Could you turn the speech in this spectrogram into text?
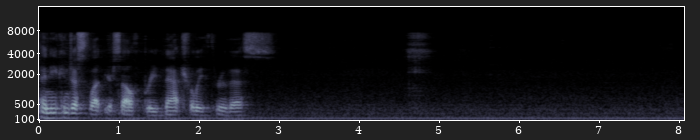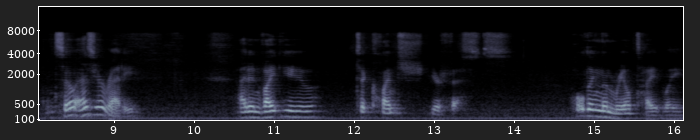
And you can just let yourself breathe naturally through this. And so, as you're ready, I'd invite you to clench your fists, holding them real tightly.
